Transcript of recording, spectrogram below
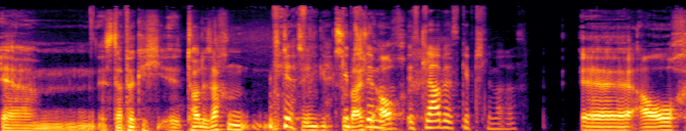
ähm, es da wirklich äh, tolle Sachen zu erzählen gibt. Zum Beispiel auch. Ich glaube, es gibt Schlimmeres. Äh, auch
